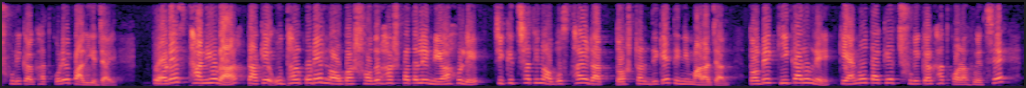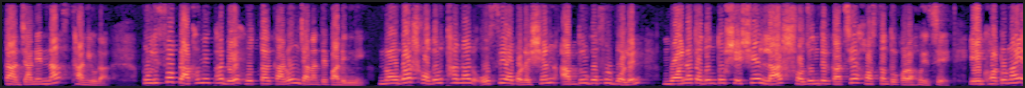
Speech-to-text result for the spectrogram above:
ছুরিকাঘাত করে পালিয়ে যায়। পরে স্থানীয়রা তাকে উদ্ধার করে নওগাঁ সদর হাসপাতালে নেওয়া হলে চিকিৎসাধীন অবস্থায় রাত দশটার দিকে তিনি মারা যান। তবে কি কারণে কেন তাকে ছুরিকাঘাত করা হয়েছে তা জানেন না স্থানীয়রা। পুলিশও প্রাথমিকভাবে হত্যার কারণ জানাতে পারেননি। নওগাঁ সদর থানার ওসি অপারেশন আব্দুল গফুর বলেন ময়না তদন্ত শেষে লাশ স্বজনদের কাছে হস্তান্তর করা হয়েছে। এ ঘটনায়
